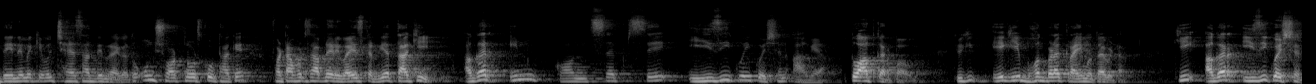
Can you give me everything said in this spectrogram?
देने में केवल छह सात दिन रहेगा तो उन शॉर्ट नोट्स को उठा के फटाफट से आपने रिवाइज कर दिया ताकि अगर इन कॉन्सेप्ट से इजी कोई क्वेश्चन आ गया तो आप कर पाओगे। क्योंकि एक ये बहुत बड़ा क्राइम होता है बेटा, कि अगर इजी क्वेश्चन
